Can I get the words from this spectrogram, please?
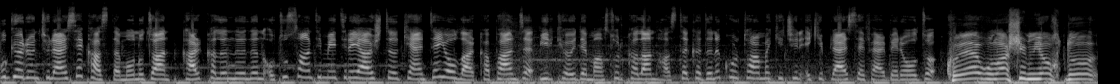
Bu görüntülerse Kastamonu'dan. Kar kalınlığının 30 santimetreye aştığı kente yollar kapandı. Bir köyde mahsur kalan hasta kadını kurtarmak için ekipler seferber oldu. Köye ulaşım yoktu.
